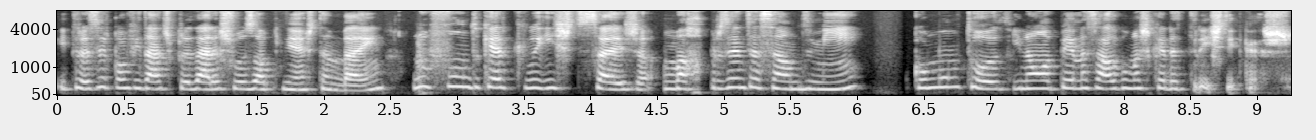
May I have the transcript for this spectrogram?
e trazer convidados para dar as suas opiniões também. No fundo, quero que isto seja uma representação de mim como um todo e não apenas algumas características.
